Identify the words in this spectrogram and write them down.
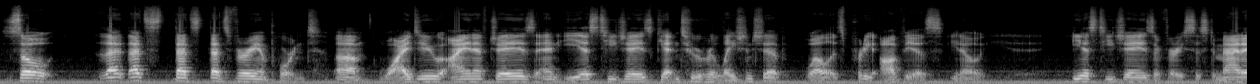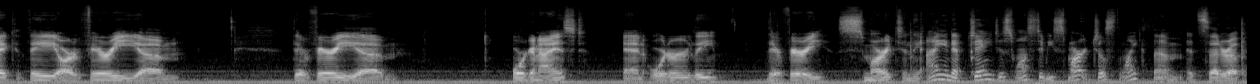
so that that's that's that's very important. Um, why do INFJs and ESTJs get into a relationship? Well, it's pretty obvious. You know, ESTJs are very systematic. They are very um, they're very um, organized and orderly. They're very smart, and the INFJ just wants to be smart, just like them, etc.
